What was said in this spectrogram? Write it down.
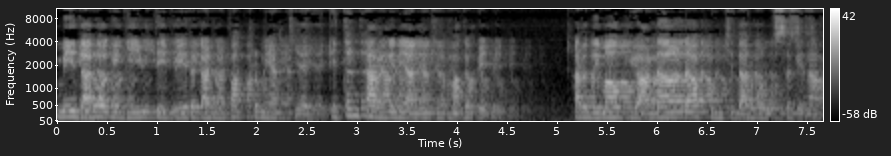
මේ දරුවගේ ජීවිතේ බේරගන්න උපක්‍රමයක් කියයි. එතන් ටරගෙන යන්න කියල මඟ පෙන්නේ. අර දෙමවපිය අඩාඩා පුංචි දරුව උත්සගෙනාව.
